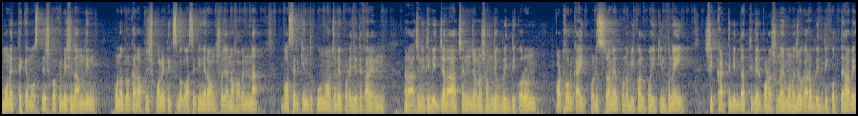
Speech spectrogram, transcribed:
মনের থেকে মস্তিষ্ককে বেশি দাম দিন। কোনো প্রকার অফিস পলিটিক্স বা গসিপিংয়ের অংশ যেন হবেন না, বসের কিন্তু কোন নজরে পড়ে যেতে পারেন। রাজনীতিবিদ যারা আছেন, জনসংযোগ বৃদ্ধি করুন, কঠোর কায়িক পরিশ্রমের কোনো বিকল্পই কিন্তু নেই। শিক্ষার্থী বিদ্যার্থীদের পড়াশোনায় মনোযোগ আরও বৃদ্ধি করতে হবে।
